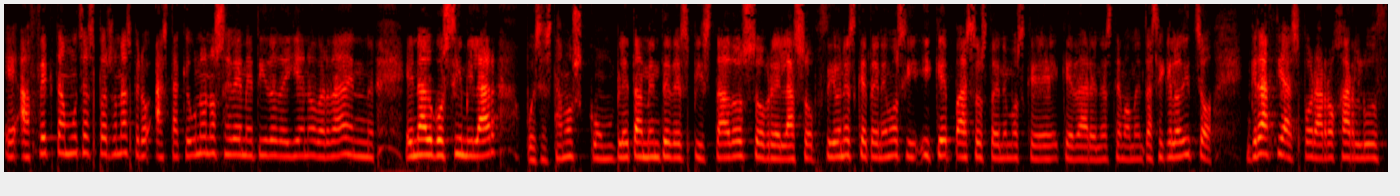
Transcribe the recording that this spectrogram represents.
eh, afecta a muchas personas, pero hasta que uno no se ve metido de lleno, ¿verdad?, en, algo similar, pues estamos completamente despistados sobre las opciones que tenemos y, qué pasos tenemos que, dar en este momento. Así que lo dicho, gracias por arrojar luz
